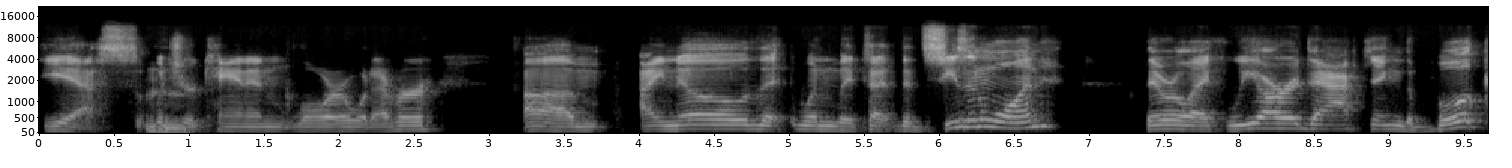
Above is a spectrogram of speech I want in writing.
Yes, Mhm. Witcher canon, lore, whatever. Um, I know that when they t- did season one, they were like, we are adapting the book,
